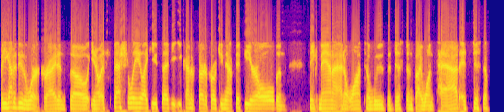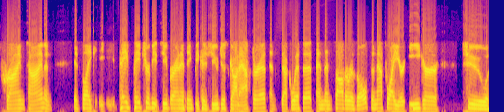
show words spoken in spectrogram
but you got to do the work, right? And so, you know, especially like you said, you, you kind of start approaching that 50 year old and think, man, I, I don't want to lose the distance I once had. It's just a prime time. And it's like pay pay tribute to you, Brian. I think because you just got after it and stuck with it, and then saw the results, and that's why you're eager to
